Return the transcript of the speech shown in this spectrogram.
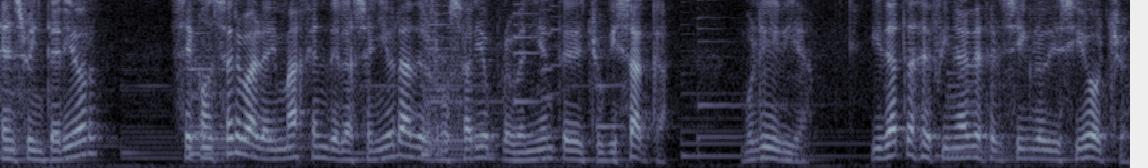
En su interior se conserva la imagen de la Señora del Rosario proveniente de Chuquisaca, Bolivia, y datas de finales del siglo XVIII,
